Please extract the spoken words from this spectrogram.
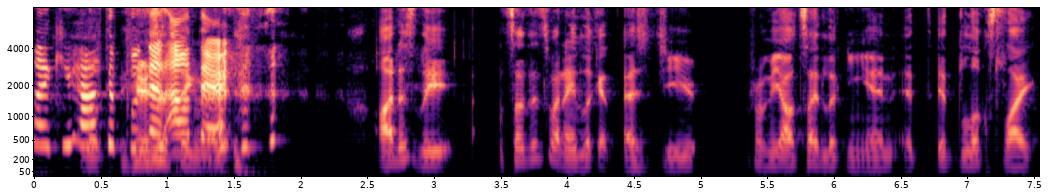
like you have Look, to put that the out thing, there right? Honestly, sometimes when I look at SG from the outside looking in, it it looks like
